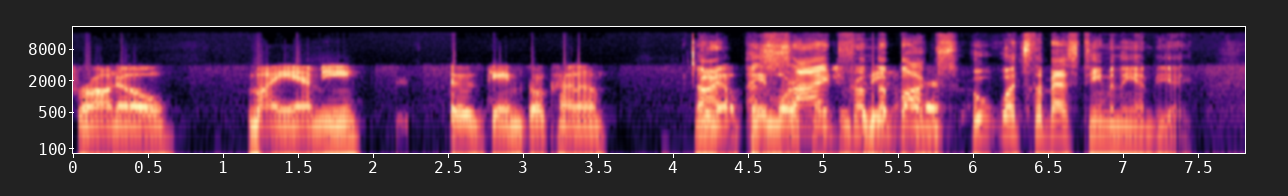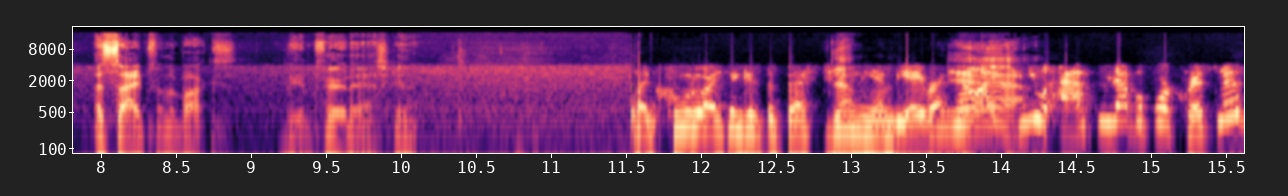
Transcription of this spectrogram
Toronto, Miami. Those games I'll kind of, you All know, right, pay more aside attention from to the, the. Bucks, who what's the best team in the NBA? Aside from the Bucks, being fair to ask you. that. Like, who do I think is the best team Yeah. in the NBA right now? I, can you ask me that before Christmas?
